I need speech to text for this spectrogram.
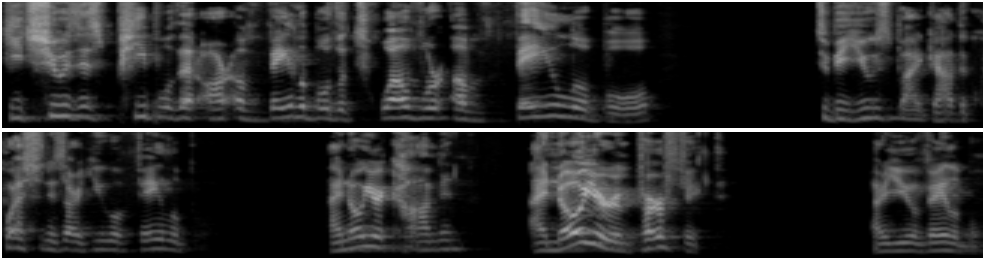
He chooses people that are available. The 12 were available to be used by God. The question is, are you available? I know you're common. I know you're imperfect. Are you available?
